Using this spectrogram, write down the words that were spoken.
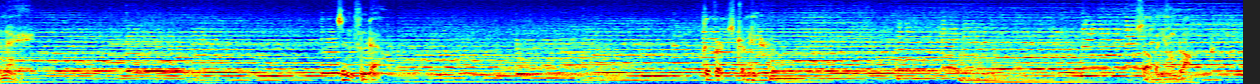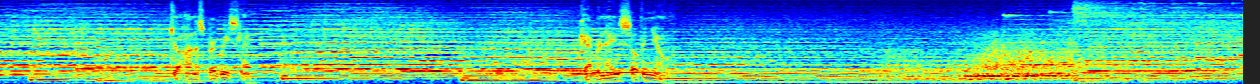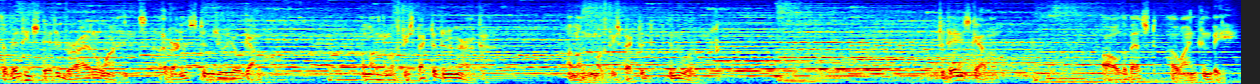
Danae. Zinfandel. Gewürztraminer. Sauvignon Blanc. Johannisberg Riesling. Cabernet Sauvignon. The vintage-dated varietal wines of Ernest and Julio Gallo. Among the most respected in America. Among the most respected in the world. Today's Gallo. All the best a wine can be.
